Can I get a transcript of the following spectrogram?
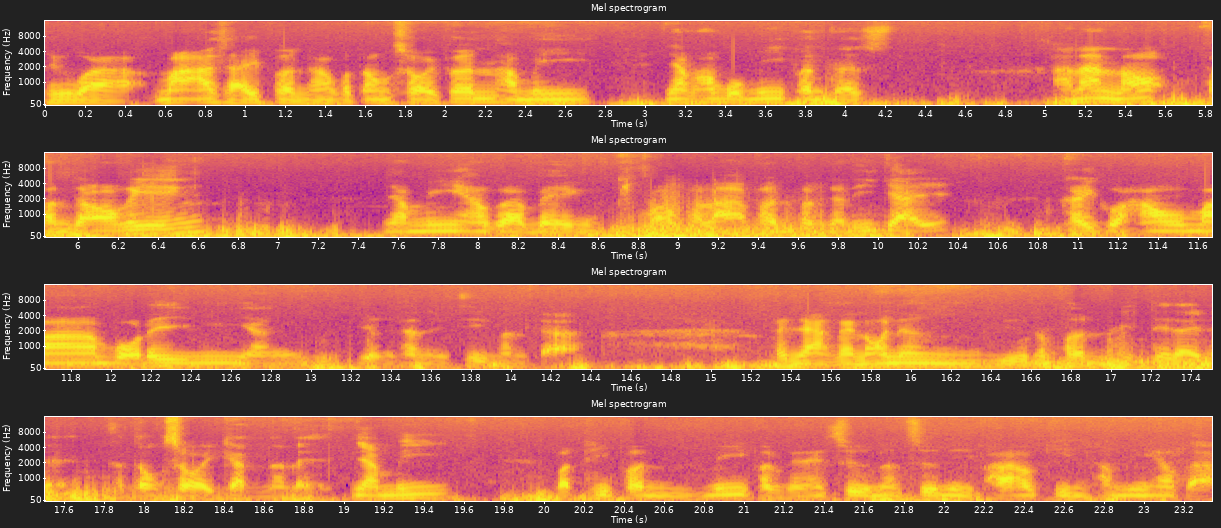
ถือว่ามาอาศัยเพิ่นเฮาก็ต้องซอยเพิ่นเฮามียามเฮาบ่มีเพิ่นก็อันนั้นเนาะเพิ่นก็ออกเองยามมีเฮาก็แบ่งเบาภาระเพิ่นเพิ่นก็ดีใจ ใครก็เฮามาบ่ได้มีหยังอย่างท่านที่มันก็ก็ยากได้น้อยหนึงอยู่น้ำเพิ่นเฮ็ดได้ได้แหละก็ต้องซอยกันนั่นแหละยามมี บัดที่เพิ่นมีเพิ่นก็ยังซื้อนั่นซื้อนี่พาเฮากินทำนี้เฮาก็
